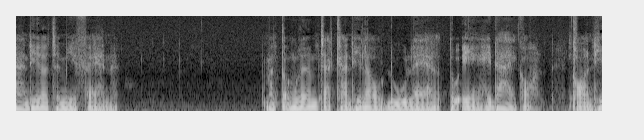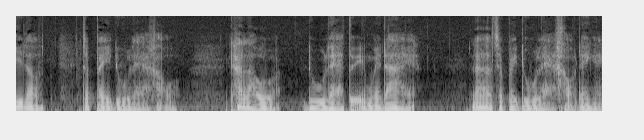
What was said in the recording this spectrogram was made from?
การที่เราจะมีแฟนอะมันต้องเริ่มจากการที่เราดูแลตัวเองให้ได้ก่อน ก่อนที่เราจะไปดูแลเขา ถ้าเราดูแลตัวเองไม่ได้อะแล้วเราจะไปดูแลเขาได้ไง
